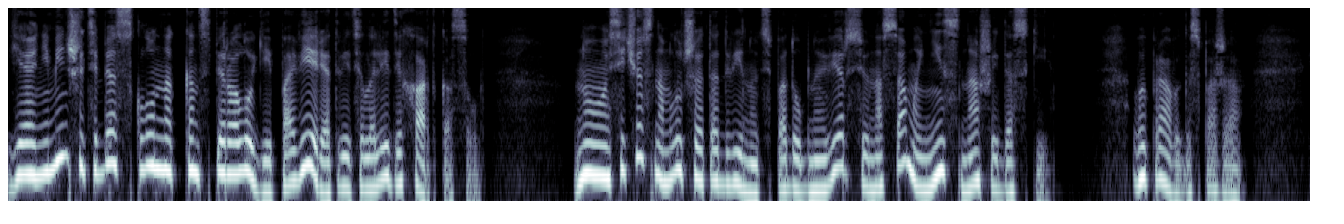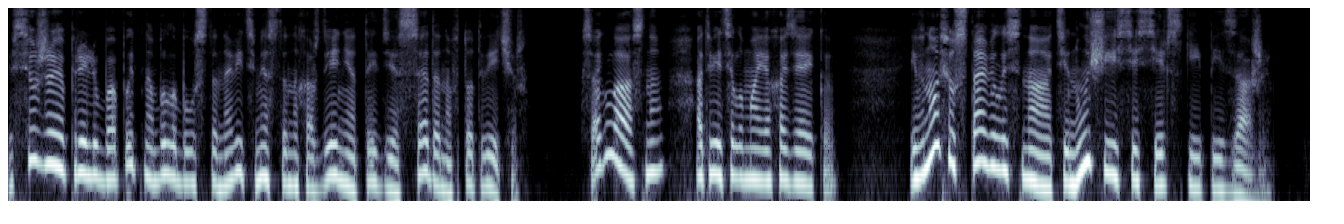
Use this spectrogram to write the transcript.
«Я не меньше тебя склонна к конспирологии, поверь», — ответила леди Харткасл. «Но сейчас нам лучше отодвинуть подобную версию на самый низ нашей доски». «Вы правы, госпожа. И все же прелюбопытно было бы установить местонахождение Тедди Седана в тот вечер». «Согласна», — ответила моя хозяйка, и вновь уставилась на тянущиеся сельские пейзажи.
